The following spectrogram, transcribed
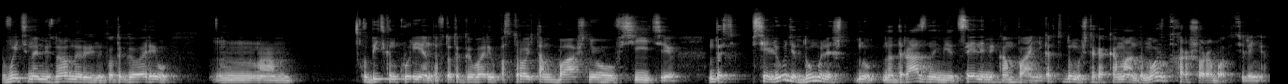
выйти на международный рынок, кто-то говорил убить конкурентов, кто-то говорил построить там башню в Сити. Ну, то есть все люди думали что, ну, над разными целями компании. Как ты думаешь, такая команда может хорошо работать или нет?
